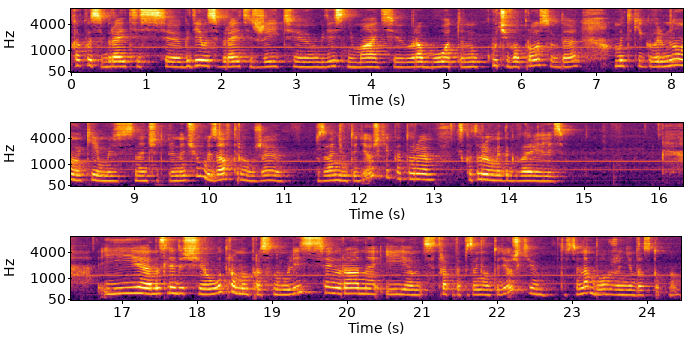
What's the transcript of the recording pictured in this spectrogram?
как вы собираетесь, где вы собираетесь жить, где снимать, работа, ну, куча вопросов, да. Мы такие говорим, ну, окей, мы, значит, переночуем, и завтра уже позвоним той девушке, которая, с которой мы договорились. И на следующее утро мы проснулись рано, и сестра, когда позвонила той девушке, то есть она была уже недоступна.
